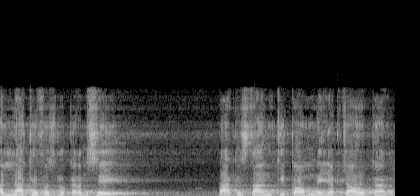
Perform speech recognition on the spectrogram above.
अल्लाह के फजलो करम से पाकिस्तान की कौम ने यकजा होकर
